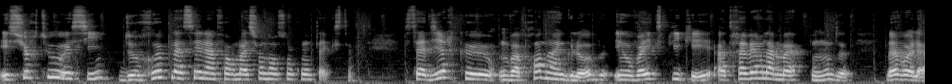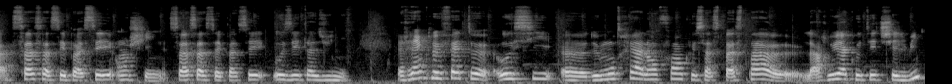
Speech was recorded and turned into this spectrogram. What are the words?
et surtout aussi de replacer l'information dans son contexte. C'est-à-dire qu'on va prendre un globe et on va expliquer à travers la map monde, ben voilà, ça, ça s'est passé en Chine, ça, ça s'est passé aux États-Unis. Rien que le fait euh, aussi euh, de montrer à l'enfant que ça se passe pas euh, la rue à côté de chez lui,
